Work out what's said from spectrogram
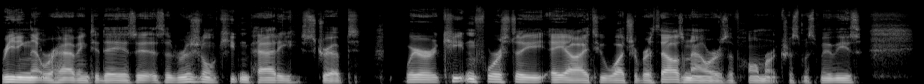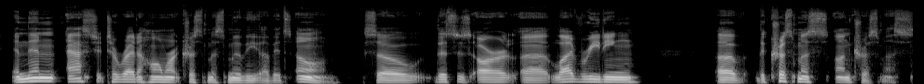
reading that we're having today is is an original Keaton Patti script where Keaton forced a AI to watch over a thousand hours of Hallmark Christmas movies, and then asked it to write a Hallmark Christmas movie of its own. So this is our uh, live reading of The Christmas on Christmas.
